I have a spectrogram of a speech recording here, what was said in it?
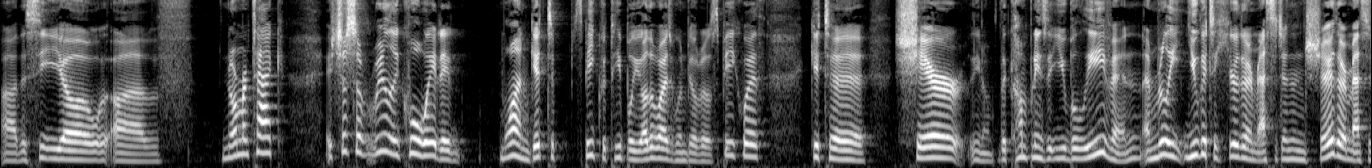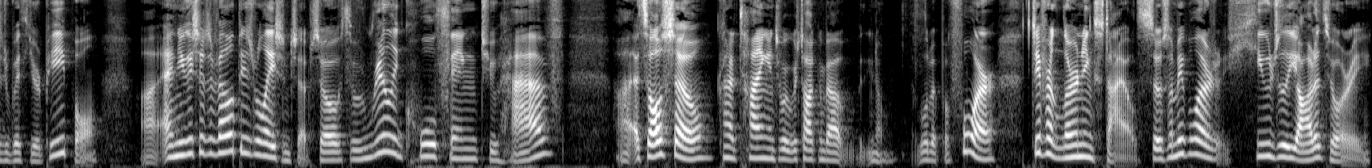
uh, the CEO of NormaTec. It's just a really cool way to one get to speak with people you otherwise wouldn't be able to speak with, get to share you know the companies that you believe in, and really you get to hear their message and then share their message with your people, uh, and you get to develop these relationships. So it's a really cool thing to have. Uh, it's also kind of tying into what we were talking about, you know, a little bit before, different learning styles. So some people are hugely auditory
